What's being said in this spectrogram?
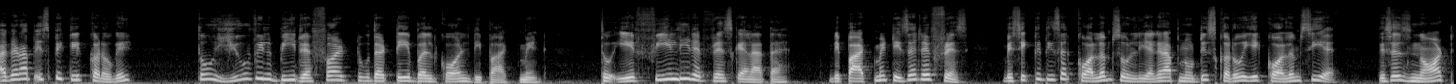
अगर आप इस पर क्लिक करोगे तो you will be refer to the table call department तो ये फ़ील्ड ही रेफरेंस कहलाता है. Department is a reference basically these are columns only अगर आप नोटिस करो, ये कॉलम्स ही है. This is not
